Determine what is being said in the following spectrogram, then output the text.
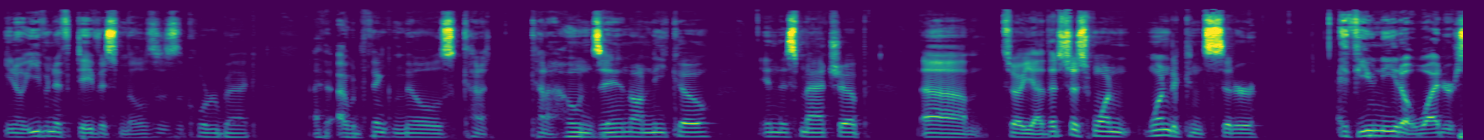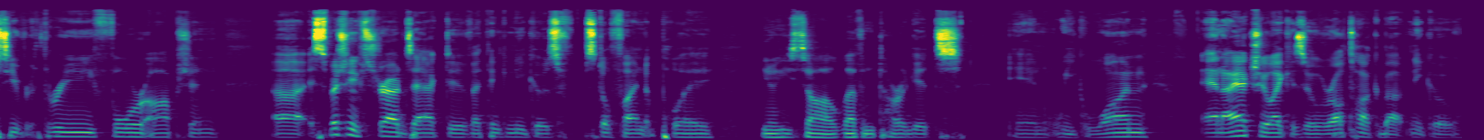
You know, even if Davis Mills is the quarterback, I, I would think Mills kind of kind of hones in on Nico in this matchup. Um, so yeah, that's just one one to consider. If you need a wide receiver three, four option, uh, especially if Stroud's active, I think Nico's still fine to play. You know, he saw 11 targets in week one, and I actually like his over. I'll talk about Nico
